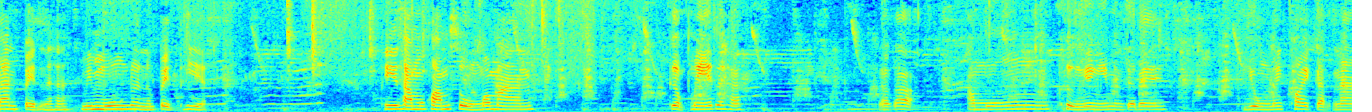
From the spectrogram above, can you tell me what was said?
บ้านเป็ดนะคะ มีมุ้งด้วยนะเป็ดพี่พี่ทำความสูงประมาณ เกือบเมตรเลยค่ะ แล้วก็เอามุ้งขึงอย่างนี้มันจะได้ยุงไม่ค่อยกัดหน้า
